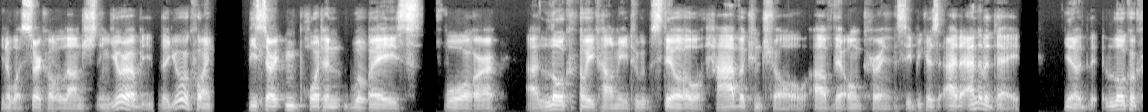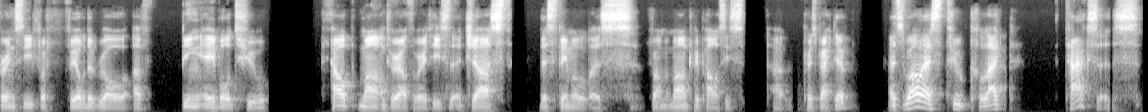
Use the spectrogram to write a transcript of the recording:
you know, what Circle launched in Europe, the Eurocoin, these are important ways for a local economy to still have a control of their own currency because at the end of the day, you know, the local currency fulfill the role of being able to help monetary authorities adjust the stimulus from a monetary policy uh, perspective, as well as to collect taxes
